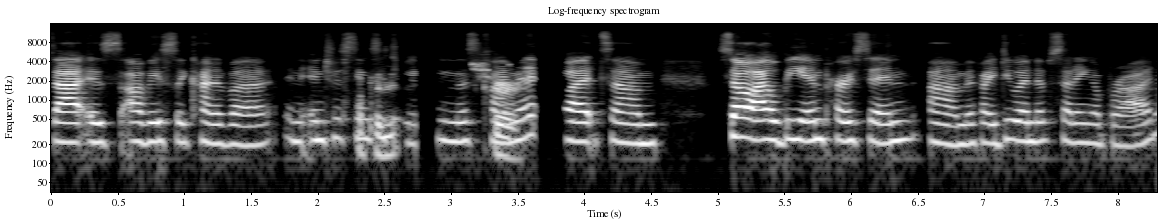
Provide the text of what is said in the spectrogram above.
that is obviously kind of a an interesting situation in this sure. climate. But um, so I'll be in person um, if I do end up studying abroad.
